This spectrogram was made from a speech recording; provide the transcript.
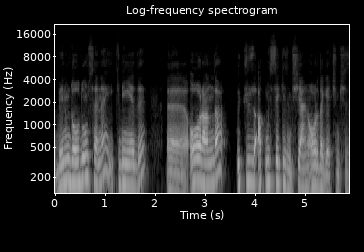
e, benim doğduğum sene 2007 e, o oranda 368'miş. Yani orada geçmişiz.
